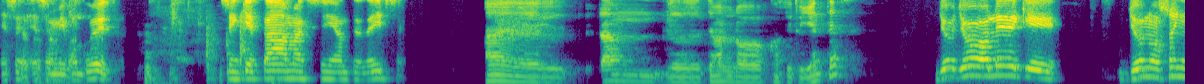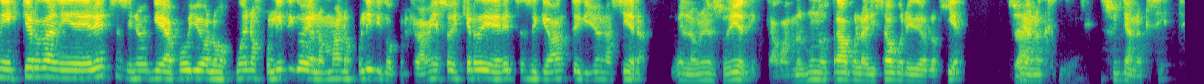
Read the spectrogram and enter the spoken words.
Ese, ese es mi punto de vista. ¿En qué estaba Maxi antes de irse? Ah, el, el tema de los constituyentes. Yo, yo hablé de que yo no soy ni izquierda ni de derecha, sino que apoyo a los buenos políticos y a los malos políticos, porque para mí eso de izquierda y de derecha se quedó antes de que yo naciera en la Unión Soviética, cuando el mundo estaba polarizado por ideología. Eso, claro. ya, no existe. eso ya no existe.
